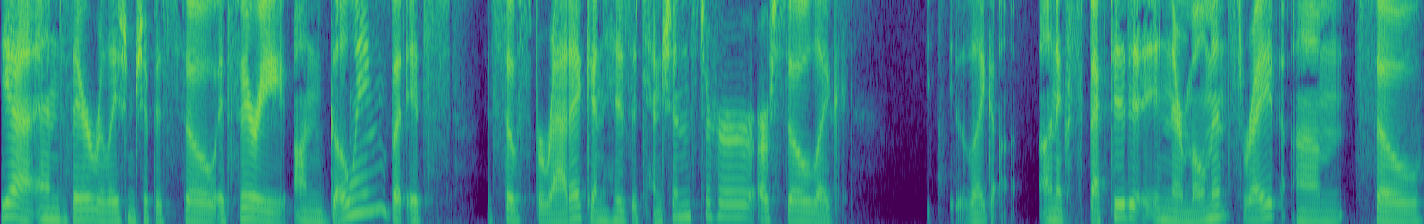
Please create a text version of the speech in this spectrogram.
Yeah, and their relationship is so it's very ongoing, but it's it's so sporadic and his attentions to her are so like like unexpected in their moments right? Um, so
